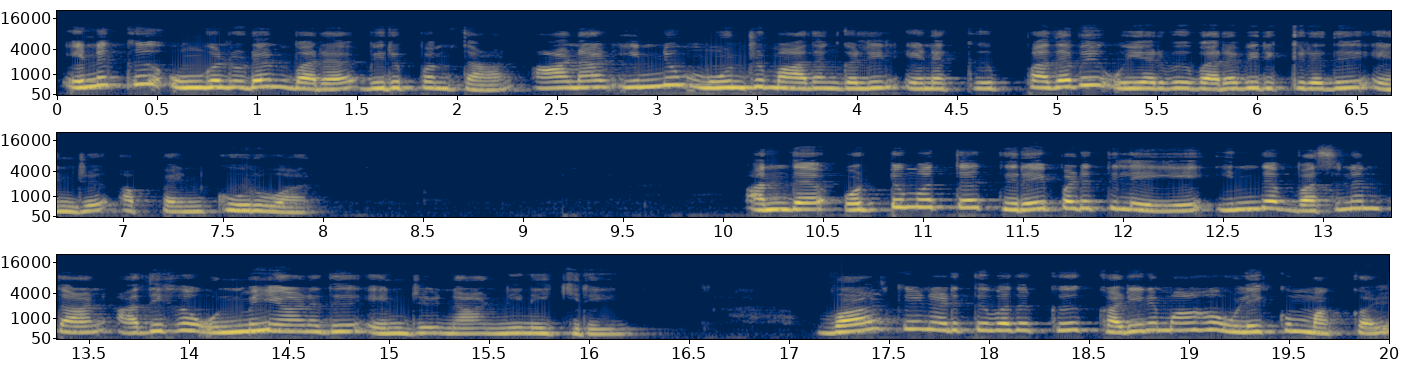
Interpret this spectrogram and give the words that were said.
எனக்கு உங்களுடன் வர விருப்பம்தான் ஆனால் இன்னும் மூன்று மாதங்களில் எனக்கு பதவி உயர்வு வரவிருக்கிறது என்று அப்பெண் கூறுவார். அந்த ஒட்டுமொத்த திரைப்படத்திலேயே இந்த வசனம்தான் அதிக உண்மையானது என்று நான் நினைக்கிறேன். வாழ்க்கை நடத்துவதற்கு கடினமாக உழைக்கும் மக்கள்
